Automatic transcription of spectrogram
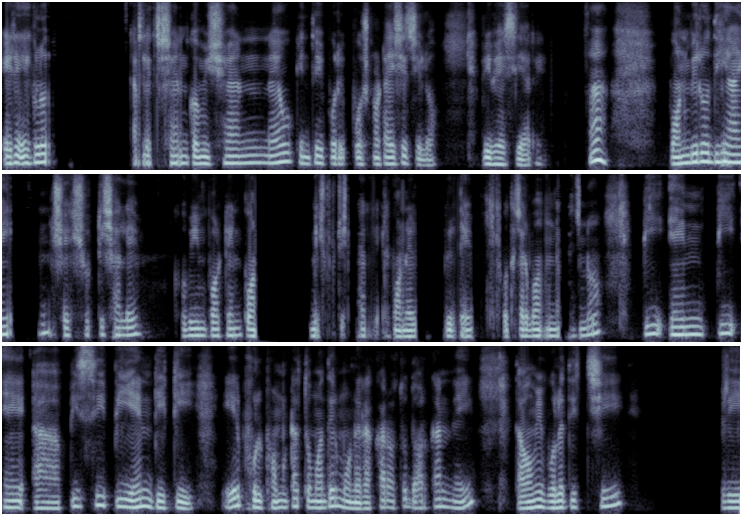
এটা এগুলো সিলেকশন কমিশনেও কিন্তু এই পরি, প্রশ্নটা এসেছিল প্রিভিয়াস ইয়ারে। হ্যাঁ? পণবিরোধী আইন ৬৬ সালে খুবই ইম্পোর্টেন্ট ৬৬ সালে পণের বিরুদ্ধে অত্যাচার বন্ধের জন্য পিএনপিএ আ পিসিপিএনডিটি এর ফুল ফর্মটা তোমাদের মনে রাখার অত দরকার নেই। তাও আমি বলে দিচ্ছি প্রি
